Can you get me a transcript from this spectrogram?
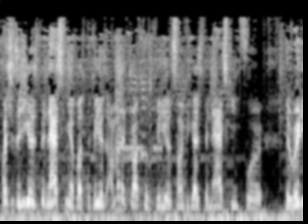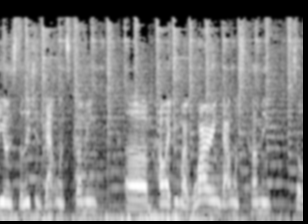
questions that you guys have been asking me about the videos, I'm gonna drop those videos. Some of you guys have been asking for the radio installation, that one's coming. Um, how I do my wiring, that one's coming. So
